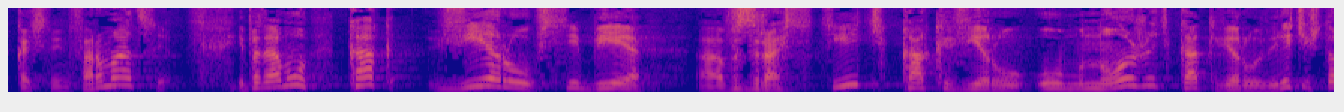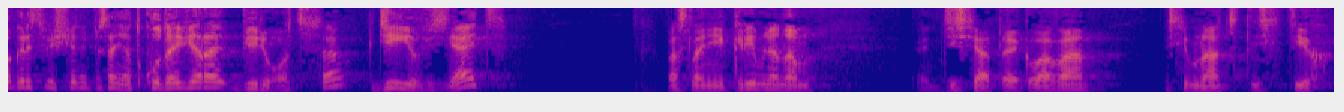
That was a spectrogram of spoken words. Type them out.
в качестве информации. И потому, как веру в себе а, взрастить, как веру умножить, как веру увеличить. Что говорит Священное Писание? Откуда вера берется? Где ее взять? Послание к римлянам, 10 глава, 17 стих.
